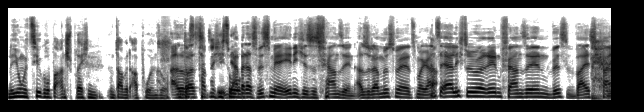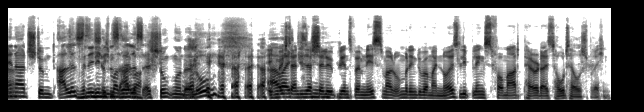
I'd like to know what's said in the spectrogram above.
eine junge Zielgruppe ansprechen und damit abholen? So. Also und das was, ist tatsächlich so. Ja, aber das wissen wir ja eh nicht, es ist Fernsehen. Also da müssen wir jetzt mal ganz ehrlich drüber reden. Fernsehen wiss, weiß keiner, stimmt alles nicht, nicht und mal ist alles erstunken und erlogen. Ich Aber möchte ich- an dieser Stelle übrigens beim nächsten Mal unbedingt über mein neues Lieblingsformat Paradise Hotel sprechen.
